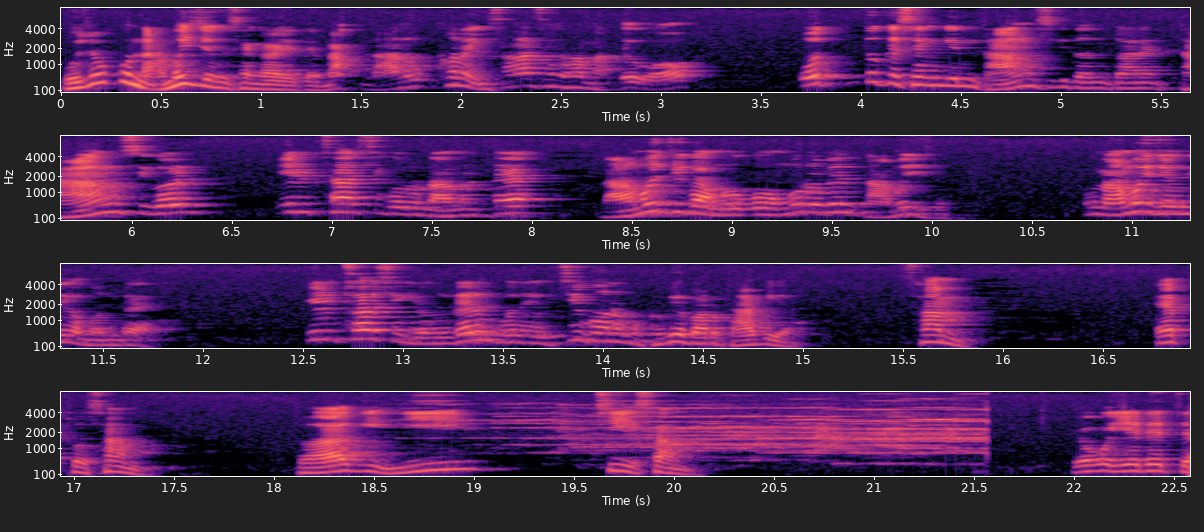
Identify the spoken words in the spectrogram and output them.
무조건 나머지 정리 생각해야 돼. 막 나누거나 이상한 생각하면 안 되고 어떻게 생긴 다항식이든 간에 다항식을 1차식으로 나눌 때 나머지가 뭐고 물으면 나머지 정리. 나머지 정리가 뭔데? 1차식 0되는 분에 집어넣으면 그게 바로 답이야. 3, F3 더하기 2, G3 요거 이해됐지?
